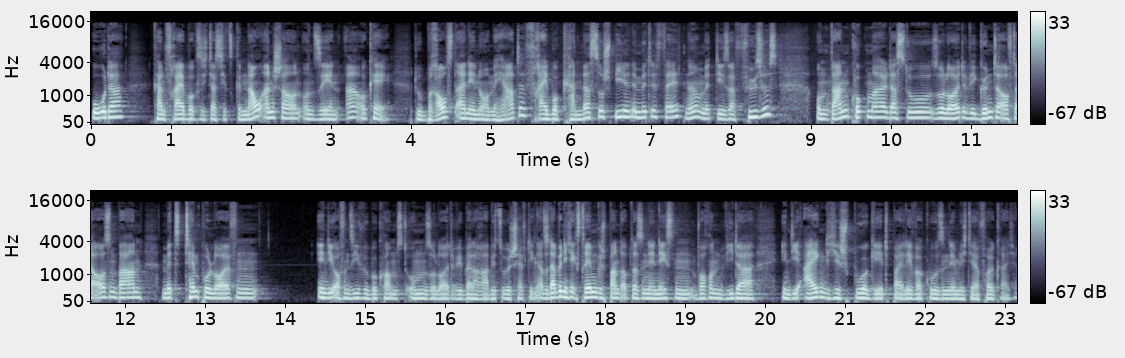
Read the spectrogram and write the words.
Oder kann Freiburg sich das jetzt genau anschauen und sehen, ah, okay, du brauchst eine enorme Härte. Freiburg kann das so spielen im Mittelfeld, ne, mit dieser Physis. Und dann guck mal, dass du so Leute wie Günther auf der Außenbahn mit Tempoläufen in die Offensive bekommst, um so Leute wie Bellarabi zu beschäftigen. Also da bin ich extrem gespannt, ob das in den nächsten Wochen wieder in die eigentliche Spur geht bei Leverkusen, nämlich die erfolgreiche.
